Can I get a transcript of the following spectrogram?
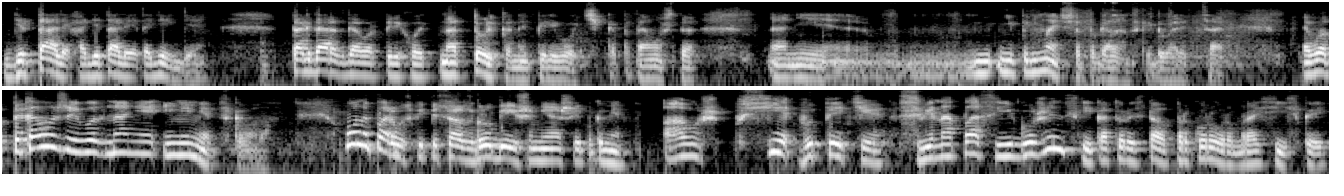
деталях, а детали – это деньги, тогда разговор переходит на только на переводчика, потому что они не понимают, что по-голландски говорит царь. Вот. Таково же его знание и немецкого. Он и по-русски писал с грубейшими ошибками. А уж все вот эти свинопас Ягужинский, который стал прокурором Российской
